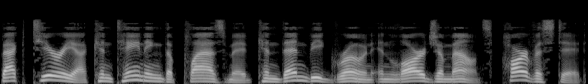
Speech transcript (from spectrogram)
Bacteria containing the plasmid can then be grown in large amounts, harvested,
